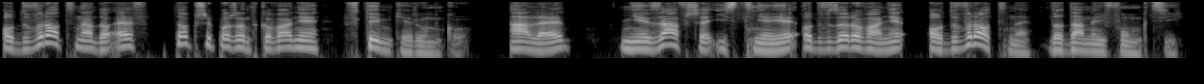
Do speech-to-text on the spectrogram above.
odwrotna do f to przyporządkowanie w tym kierunku. Ale nie zawsze istnieje odwzorowanie odwrotne do danej funkcji.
